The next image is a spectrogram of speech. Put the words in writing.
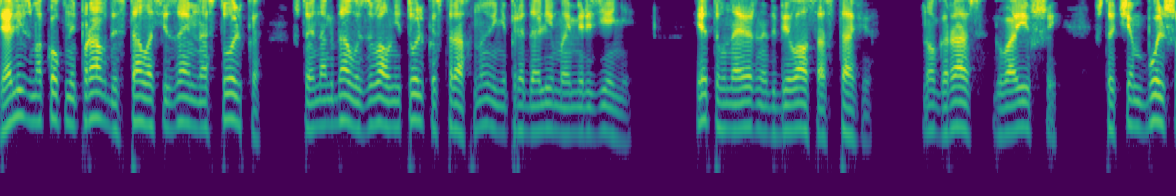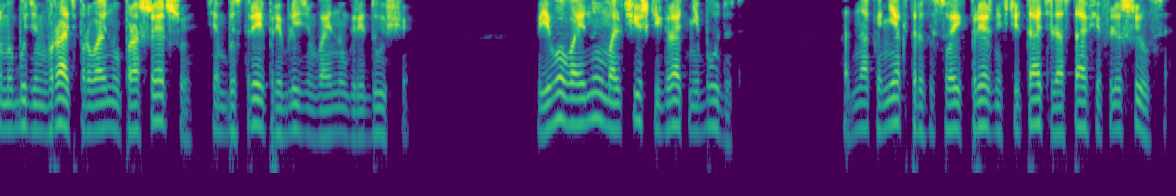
Реализм окопной правды стал осязаем настолько, что иногда вызывал не только страх, но и непреодолимое омерзение. Этого, наверное, добивался Астафьев, много раз говоривший, что чем больше мы будем врать про войну прошедшую, тем быстрее приблизим войну грядущую. В его войну мальчишки играть не будут. Однако некоторых из своих прежних читателей Астафьев лишился.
